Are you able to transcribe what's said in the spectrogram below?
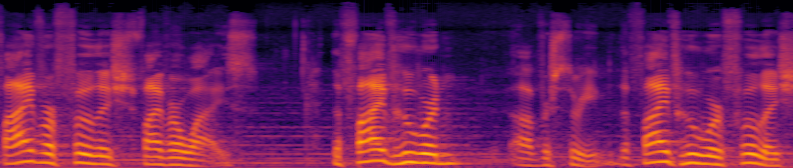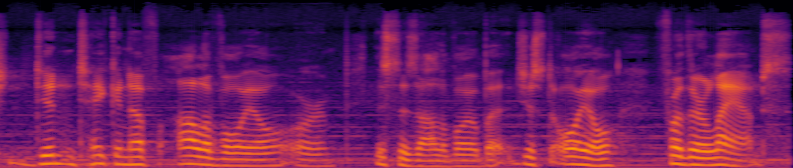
five are foolish, five are wise. The five who were uh, verse 3 the five who were foolish didn't take enough olive oil, or this is olive oil, but just oil for their lamps.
